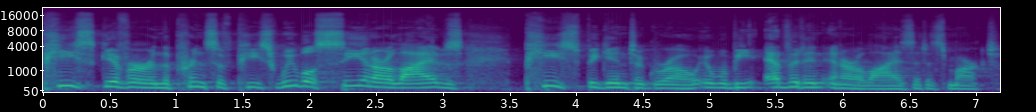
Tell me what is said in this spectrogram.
peace giver and the Prince of Peace, we will see in our lives peace begin to grow. It will be evident in our lives that it's marked.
